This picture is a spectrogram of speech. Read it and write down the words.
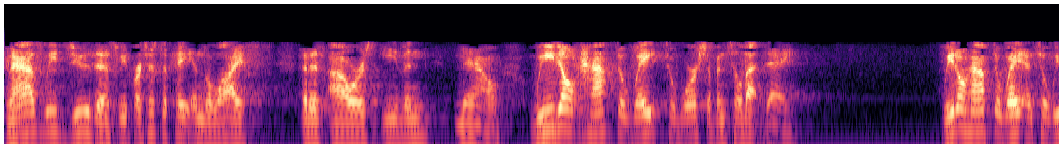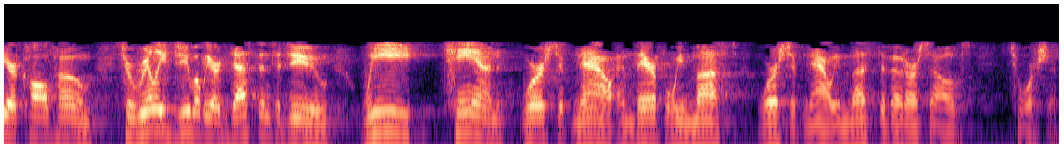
And as we do this, we participate in the life that is ours even now. We don't have to wait to worship until that day. We don't have to wait until we are called home to really do what we are destined to do. We can worship now, and therefore we must worship now. We must devote ourselves to worship.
